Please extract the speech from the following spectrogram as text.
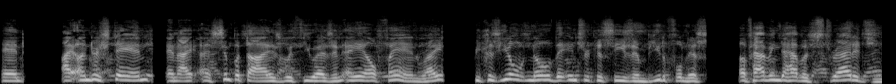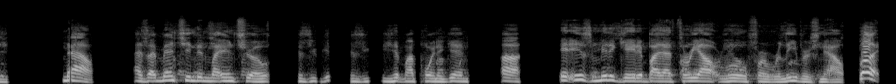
and I understand and I, I sympathize with you as an AL fan, right? Because you don't know the intricacies and beautifulness of having to have a strategy. Now, as I mentioned in my intro, because you, you hit my point again, uh, it is mitigated by that three out rule for relievers now. But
